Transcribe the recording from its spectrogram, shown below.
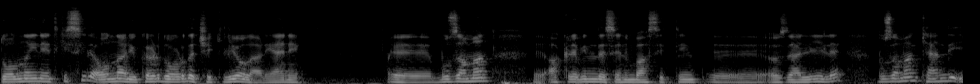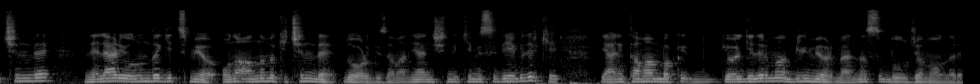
dolunayın etkisiyle onlar yukarı doğru da çekiliyorlar. Yani e, bu zaman akrebin de senin bahsettiğin e, özelliğiyle bu zaman kendi içinde neler yolunda gitmiyor onu anlamak için de doğru bir zaman. Yani şimdi kimisi diyebilir ki yani tamam bak gölgelerim ama bilmiyorum ben nasıl bulacağım onları.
